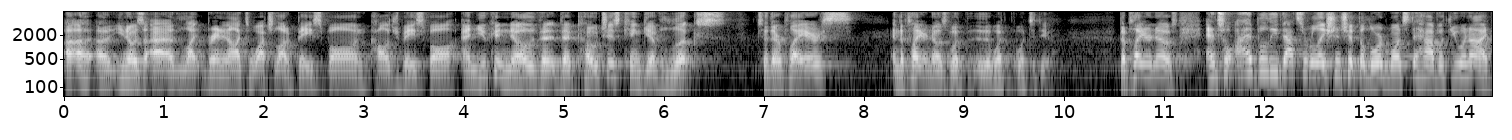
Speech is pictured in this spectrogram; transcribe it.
Uh, uh, uh you know, as I, like Brandon, I like to watch a lot of baseball and college baseball, and you can know that the coaches can give looks to their players, and the player knows what, what, what to do. The player knows. And so I believe that's a relationship the Lord wants to have with you and I.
